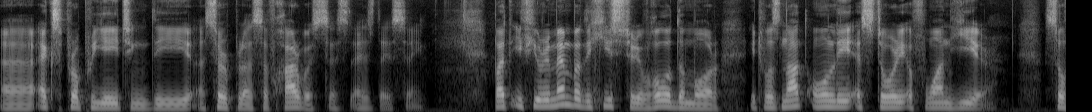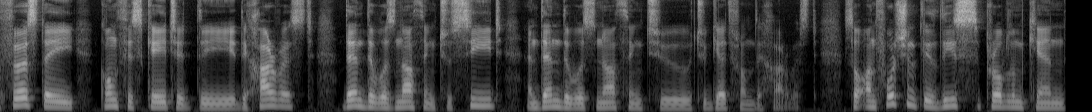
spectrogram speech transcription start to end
uh, expropriating the uh, surplus of harvests, as, as they say. But if you remember the history of Holodomor, it was not only a story of one year. So first they confiscated the, the harvest, then there was nothing to seed, and then there was nothing to, to get from the harvest. So unfortunately, this problem can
